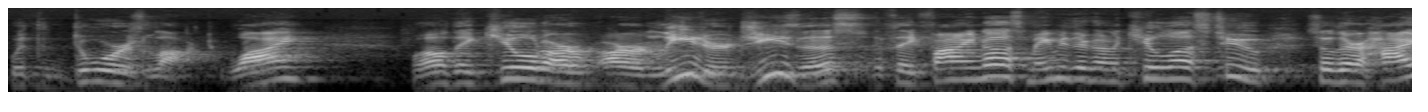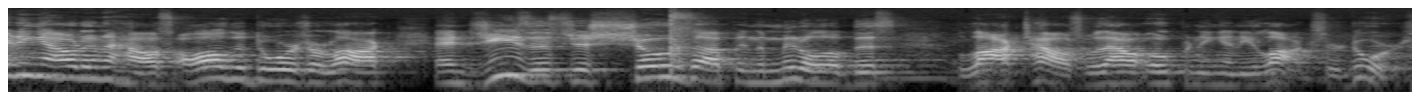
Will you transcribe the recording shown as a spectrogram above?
with the doors locked. Why? Well, they killed our, our leader, Jesus. If they find us, maybe they're going to kill us too. So they're hiding out in a house. All the doors are locked. And Jesus just shows up in the middle of this locked house without opening any locks or doors.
